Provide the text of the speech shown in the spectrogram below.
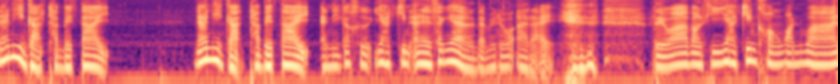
นานิกะทาเบไตนานิกะทาเบไตอันนี้ก็คืออยากกินอะไรสักอย่างแต่ไม่รู้ว่าอะไร หรือว่าบางทีอยากกินของหวานหวาน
